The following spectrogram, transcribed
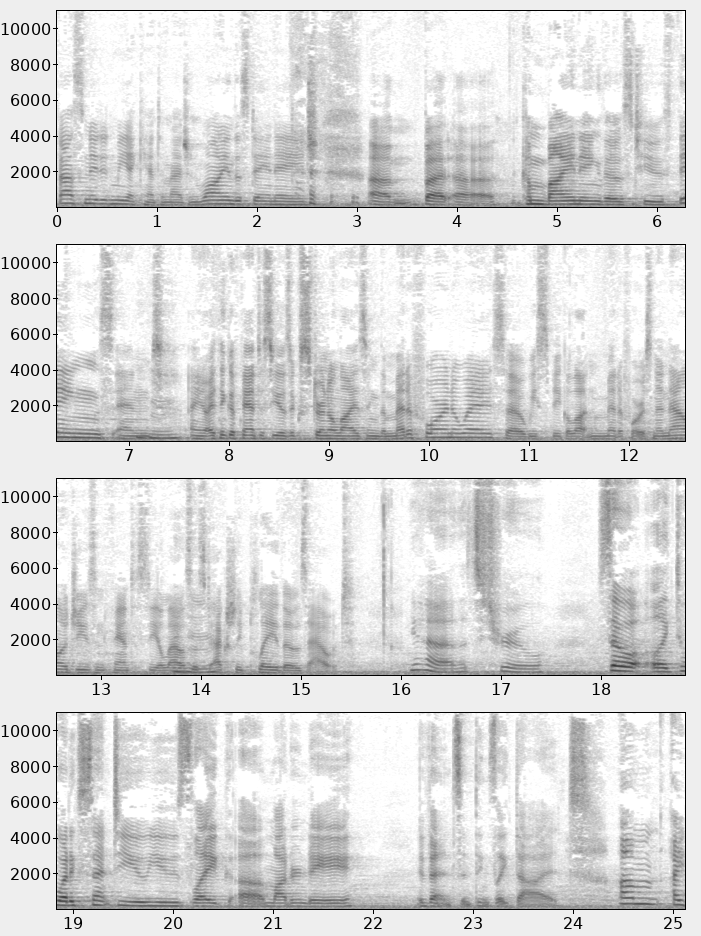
fascinated me. I can't imagine why in this day and age. um, but uh, combining those two things, and I, know, I think of fantasy as externalizing the metaphor in a way. So we speak a lot in metaphors and analogies, and fantasy allows us to actually play those out. Yeah, that's true. So, like, to what extent do you use like uh, modern day events and things like that? Um, I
